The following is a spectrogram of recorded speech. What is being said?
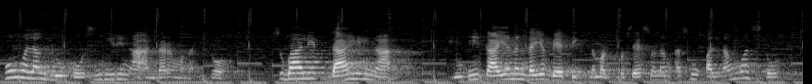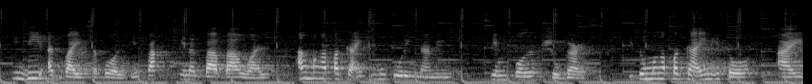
Kung walang glucose, hindi rin aandar ang mga ito. Subalit dahil nga hindi kaya ng diabetic na magproseso ng asukal ng wasto, hindi advisable. In fact, pinagbabawal ang mga pagkain tinuturing namin simple sugars. Itong mga pagkain ito ay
